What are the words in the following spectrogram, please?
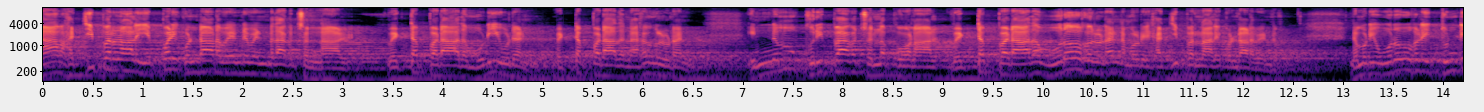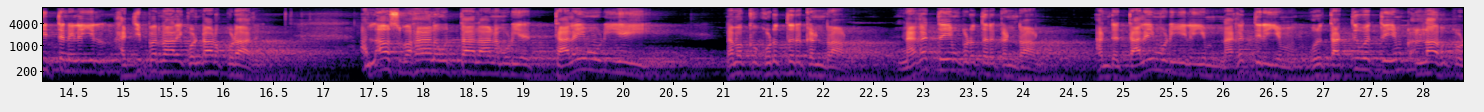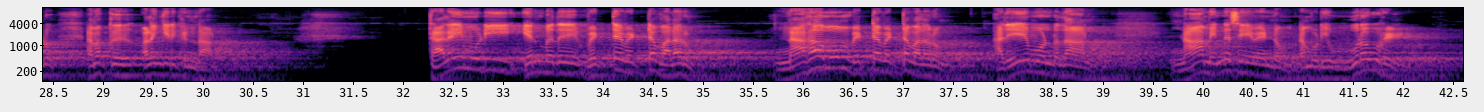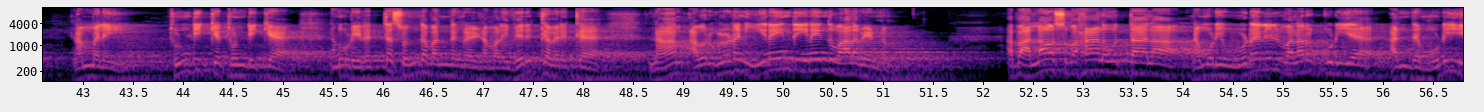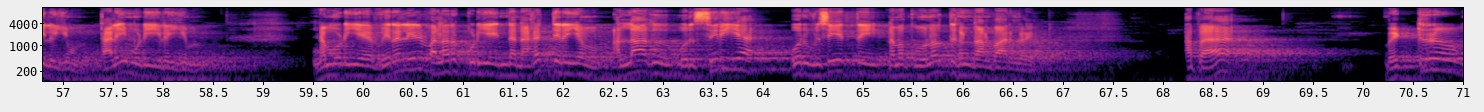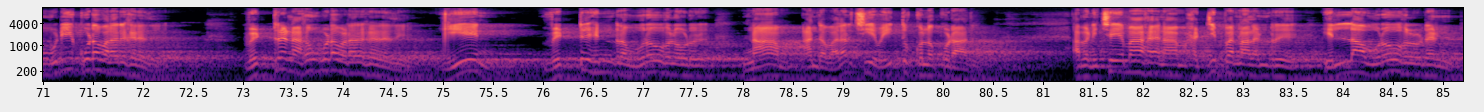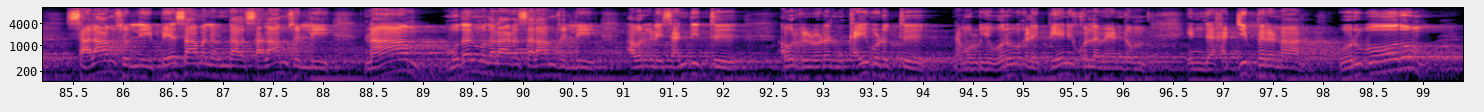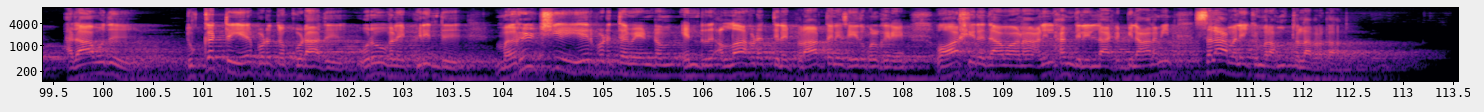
நாம் ஹஜ்ஜி பெருநாளை எப்படி கொண்டாட வேண்டும் என்பதாக சொன்னால் வெட்டப்படாத முடியுடன் வெட்டப்படாத நகங்களுடன் இன்னும் குறிப்பாக சொல்லப்போனால் வெட்டப்படாத உறவுகளுடன் நம்முடைய ஹஜ்ஜி பெருநாளை கொண்டாட வேண்டும். நம்முடைய உறவுகளை துண்டித்த நிலையில் ஹஜ்ஜி பெருநாளை கொண்டாடக்கூடாது. அல்லாஹ் சுபஹான உத்தாலா நம்முடைய தலைமுடியை நமக்கு கொடுத்திருக்கின்றான் நகத்தையும் கொடுத்திருக்கின்றான். அந்த தலைமுடியிலையும் நகத்திலையும் ஒரு தத்துவத்தையும் அல்லாஹ் கொடு நமக்கு வழங்கியிருக்கின்றான். தலைமுடி என்பது வெட்ட வெட்ட வளரும். நகமும் வெட்ட வெட்ட வளரும். அதே போன்றுதான் நாம் என்ன செய்ய வேண்டும்? நம்முடைய உறவுகள் நம்மளை துண்டிக்க துண்டிக்க நம்முடைய இரத்த சொந்த பந்தங்கள் நம்மளை வெறுக்க வெறுக்க நாம் அவர்களுடன் இணைந்து இணைந்து வாழ வேண்டும். அப்போ அல்லாஹ் சுபஹான உத்தாலா நம்முடைய உடலில் வளரக்கூடிய அந்த முடியிலையும் தலைமுடியிலையும் நம்முடைய விரலில் வளரக்கூடிய இந்த நகத்திலையும் அல்லாஹு ஒரு சிறிய ஒரு விஷயத்தை நமக்கு உணர்த்துகின்றான் பாருங்களேன். அப்போ வெற்ற முடி கூட வளர்கிறது வெற்ற நகம் கூட வளர்கிறது. ஏன் வெட்டுகின்ற உறவுகளோடு நாம் அந்த வளர்ச்சியை வைத்து கொள்ளக்கூடாது? அப்போ நிச்சயமாக நாம் ஹஜ்ஜி பெருநாள் அன்று எல்லா உறவுகளுடன் சலாம் சொல்லி பேசாமல் இருந்தால் சலாம் சொல்லி நாம் முதல் முதலாக சலாம் சொல்லி அவர்களை சந்தித்து அவர்களுடன் கை கொடுத்து நம்மளுடைய உறவுகளை பேணிக்கொள்ள வேண்டும். இந்த ஹஜ்ஜி பெருநாள் ஒருபோதும் அதாவது துக்கத்தை ஏற்படுத்தக்கூடாது. உறவுகளை பிரிந்து மகிழ்ச்சியை ஏற்படுத்த வேண்டும் என்று அல்லாஹிடத்தில் பிரார்த்தனை செய்து கொள்கிறேன். வாஹிர தாவானா அனில் ஹந்தில் இல்லாஹிபில் ஆலமின். அஸ்ஸலாமு அலைக்கும் வரஹ்மத்துல்லாஹி வபரகாத்துஹு.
